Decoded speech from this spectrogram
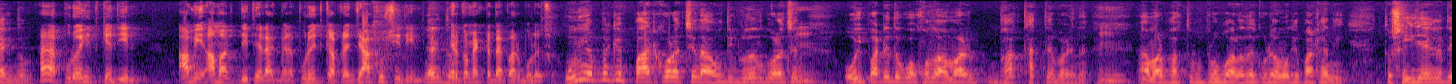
একদম। হ্যাঁ পুরোহিতকে দিন আমি আমার দিতে লাগবে না। পুরোহিতকে আপনার যা খুশি দিন। এরকম একটা ব্যাপার বলেছ। উনি আপনাকে পাঠ করাচ্ছেন আহুতি প্রদান করাচ্ছেন ওই পাঠে তো কখনো আমার ভাগ থাকতে পারে না। আমার ভাগ তো প্রভু আলাদা করে আমাকে পাঠানি তো সেই জায়গাতে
